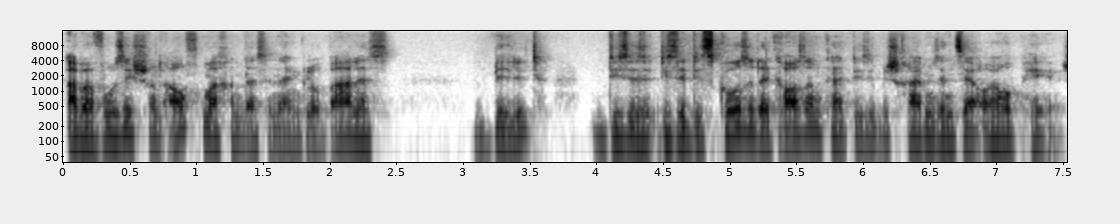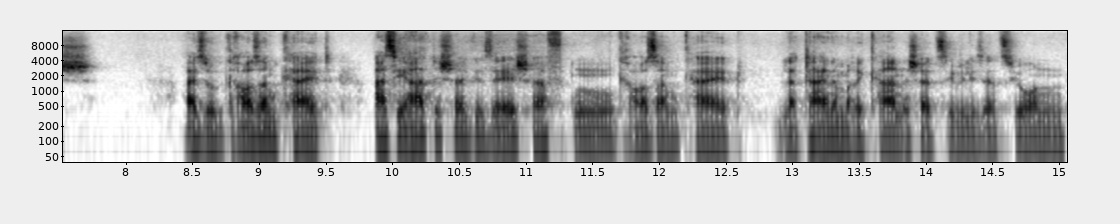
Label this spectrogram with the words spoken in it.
Aber wo sie schon aufmachen, dass in ein globales Bild diese, diese Diskurse der Grausamkeit, die Sie beschreiben, sind sehr europäisch. Also Grausamkeit asiatischer Gesellschaften, Grausamkeit lateinamerikanischer Zivilisationen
